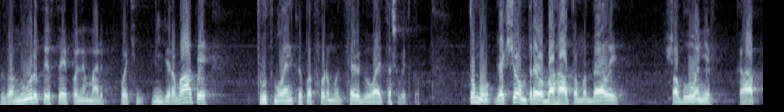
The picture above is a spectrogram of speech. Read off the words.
занурити в цей полімер, потім відірвати. Тут з маленькою платформою це відбувається швидко. Тому, якщо вам треба багато моделей, шаблонів, кап,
